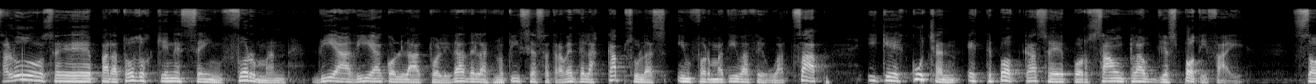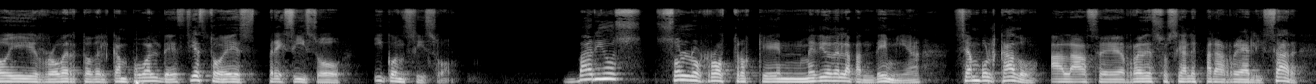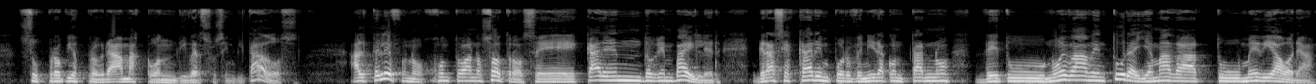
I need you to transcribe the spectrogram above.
Saludos eh, para todos quienes se informan día a día con la actualidad de las noticias a través de las cápsulas informativas de WhatsApp y que escuchan este podcast eh, por SoundCloud y Spotify. Soy Roberto del Campo Valdés y esto es preciso y conciso. Varios son los rostros que en medio de la pandemia se han volcado a las eh, redes sociales para realizar sus propios programas con diversos invitados. Al teléfono, junto a nosotros, eh, Karen Dogenbailer. Gracias, Karen, por venir a contarnos de tu nueva aventura llamada Tu Media Hora.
